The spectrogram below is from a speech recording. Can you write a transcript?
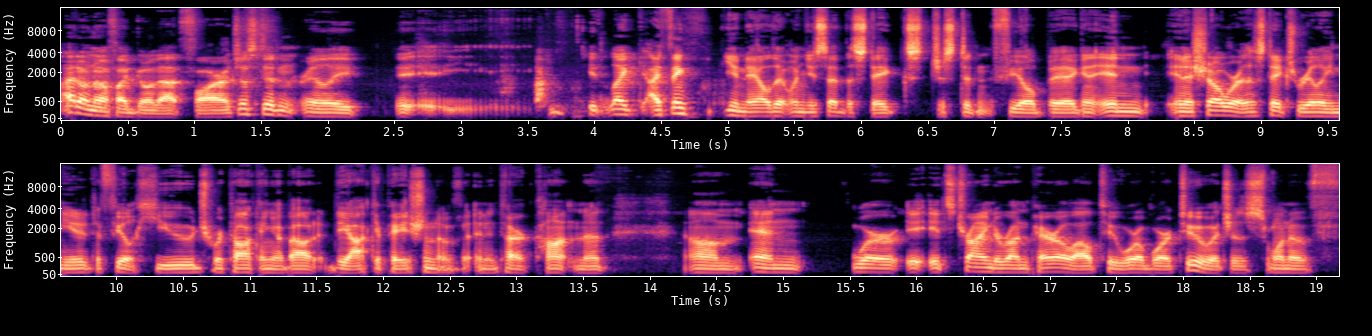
I don't know if I'd go that far. It just didn't really. It, it- like I think you nailed it when you said the stakes just didn't feel big. And in in a show where the stakes really needed to feel huge, we're talking about the occupation of an entire continent, um, and where it, it's trying to run parallel to World War II, which is one of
